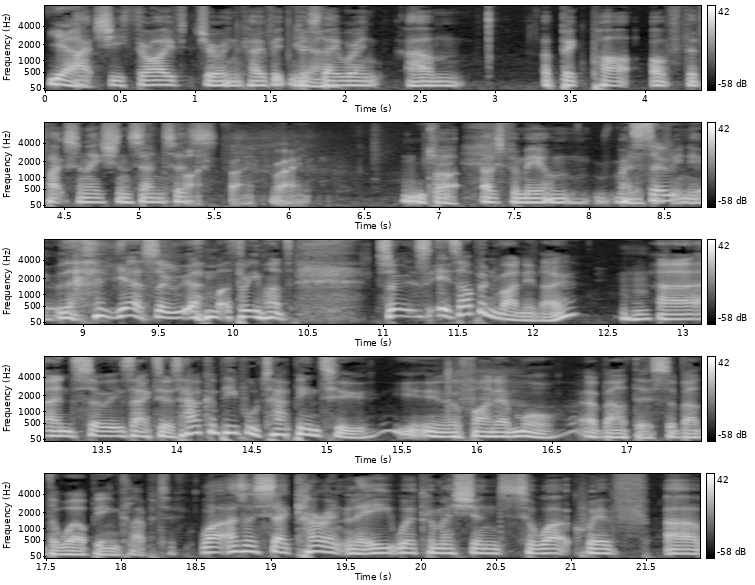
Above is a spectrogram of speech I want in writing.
Yeah. actually thrived during COVID because Yeah. they were in um, a big part of the vaccination centres. Right. Right. Right. Okay. But as for me, I'm so relatively new. yeah, so um, three months. So it's, it's up and running though, Mhm. uh, and so it's active. How can people tap into you know find out more about this about the Wellbeing Collaborative? Well, as I said, currently we're commissioned to work with uh,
